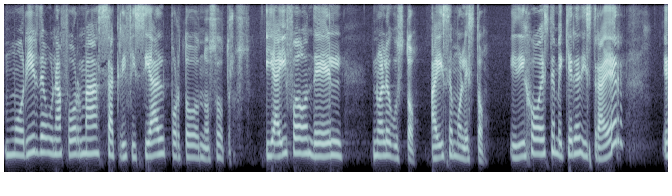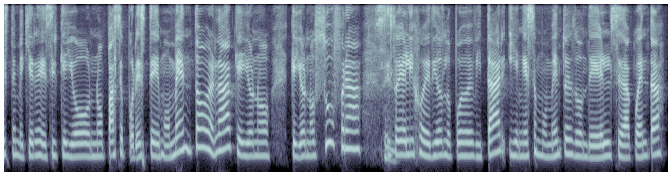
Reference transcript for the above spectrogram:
morir de una forma sacrificial por todos nosotros. Y ahí fue donde él no le gustó, ahí se molestó y dijo, este me quiere distraer, este me quiere decir que yo no pase por este momento, ¿verdad? Que yo no, que yo no sufra, si soy el hijo de Dios lo puedo evitar y en ese momento es donde él se da cuenta,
